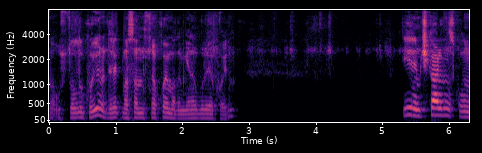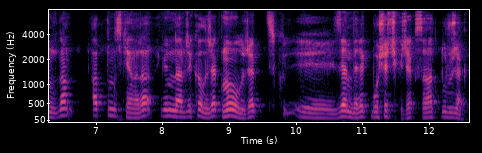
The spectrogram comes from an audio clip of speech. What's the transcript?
Ben ustalığı koyuyorum. Direkt masanın üstüne koymadım. Gene buraya koydum. Diyelim çıkardınız kolunuzdan attınız kenara günlerce kalacak. Ne olacak? Ee, zemberek boşa çıkacak. Saat duracak.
